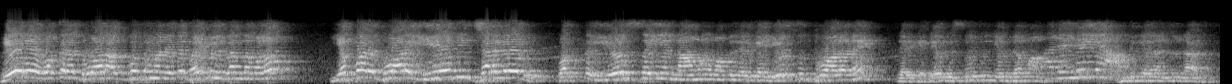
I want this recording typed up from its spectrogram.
వేరే ఒకరి ద్వారా అద్భుతం అనేది బైబిల్ గ్రంథంలో ఎవరి ద్వారా ఏది జరగలేదు. ఒక్క యేసయ్య నామం మాకు జరిగాయి యేసు ద్వారానే జరిగాయి దేవుని స్తోత్రం చెప్దామా. అందుకే అంటున్నాడు.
